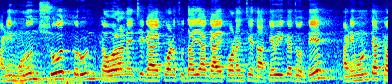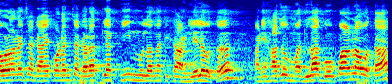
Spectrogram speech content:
आणि म्हणून शोध करून कवळाण्याचे गायकवाडसुद्धा या गायकवाडांचे नातेवाईकच होते. आणि म्हणून त्या कवळाण्याच्या गायकवाडांच्या घरातल्या तीन मुलांना तिथं आणलेलं होतं. आणि हा जो मधला गोपाळराव होता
